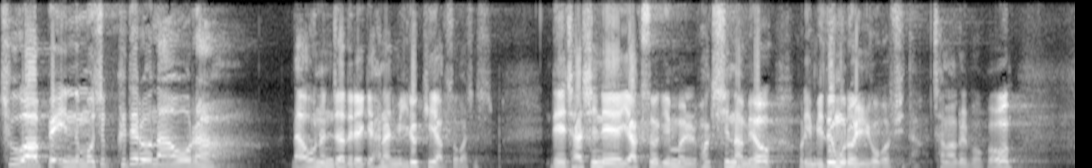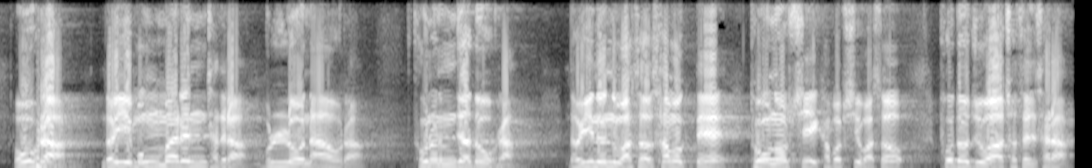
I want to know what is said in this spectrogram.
주 앞에 있는 모습 그대로 나오라. 나오는 자들에게 하나님이 이렇게 약속하셨습니다. 내 자신의 약속임을 확신하며 우리 믿음으로 읽어봅시다. 자막을 보고 오라 너희 목마른 자들아 물로 나오라 도는 자도 오라 너희는 와서 사 먹되 돈 없이 값없이 와서 포도주와 젖을 사라.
